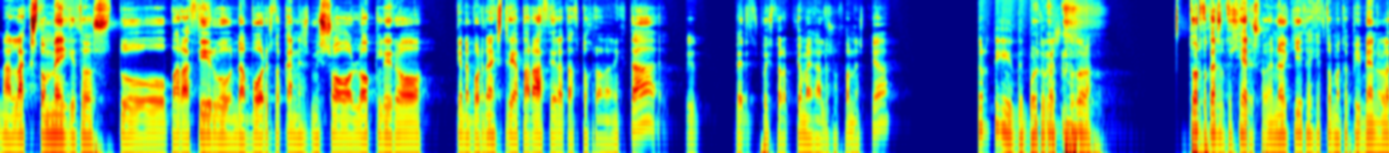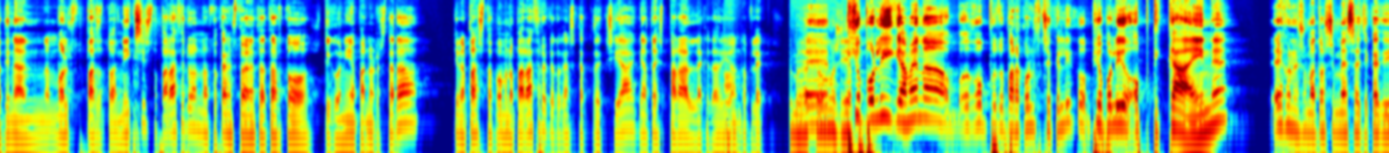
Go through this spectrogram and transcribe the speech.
να αλλάξεις το μέγεθος του παραθύρου, να μπορείς να το κάνεις μισό ολόκληρο και να μπορεί να έχεις τρία παράθυρα ταυτόχρονα ανοιχτά. Ε, Περίπτωση που έχεις τώρα πιο μεγάλες οθόνες πια. Τώρα τι γίνεται, μπορεί να το κάνεις αυτό τώρα; Τώρα το κάνεις με το χέρι σου, ενώ εκεί θα έχει αυτοματοποιημένο. Δηλαδή, να, μόλις το πα να το ανοίξεις το παράθυρο, να το κάνεις το 1 τέταρτο στη γωνία πάνω αριστερά και να πας στο επόμενο παράθυρο και το κάνεις κάτω δεξιά για να τα έχεις παράλληλα και τα δύο Α. να τα βλέπεις. Το μελετώ Ε, όμως για- πιο πολύ για μένα, εγώ που το παρακολούθησα και λίγο, πιο πολύ οπτικά είναι. Έχουν ενσωματώσει μέσα και κάτι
